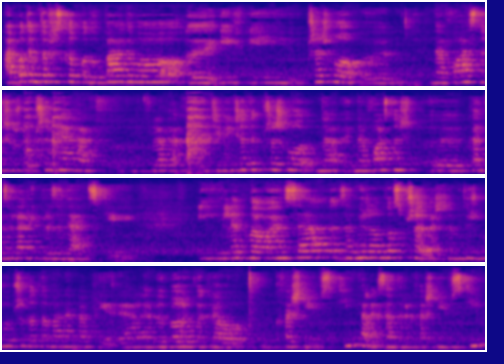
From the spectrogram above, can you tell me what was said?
a potem to wszystko podupadło y, i, i przeszło y, na własność już po przemianach w, latach 90. przeszło na, na własność y, kancelarii prezydenckiej. I Lech Wałęsa zamierzał to sprzedać. Tam też były przygotowane papiery, ale wybory wygrał Kwaśniewski, Aleksander Kwaśniewski,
